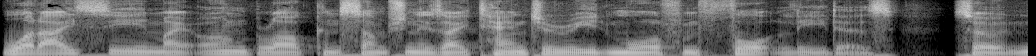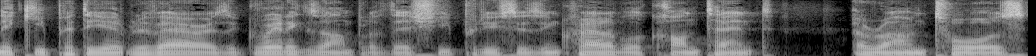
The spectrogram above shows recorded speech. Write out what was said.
what I see in my own blog consumption is I tend to read more from thought leaders so Nikki Padilla Rivera is a great example of this. She produces incredible content around tours.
